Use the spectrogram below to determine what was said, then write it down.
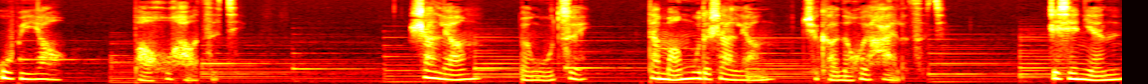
务必要保护好自己。善良本无罪，但盲目的善良却可能会害了自己。这些年，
